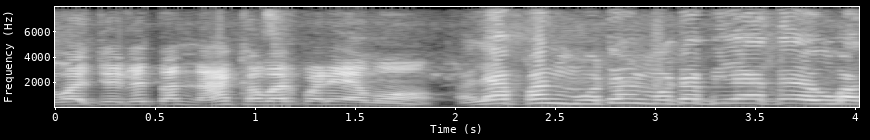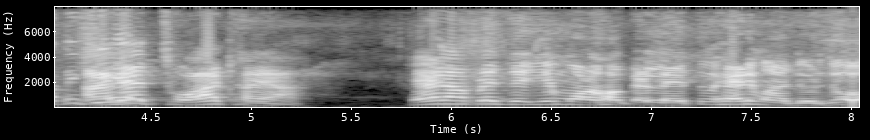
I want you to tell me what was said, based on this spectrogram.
જોવા જોઈએ એટલે તને ના ખબર પડે એમાં. અલ્યા પણ મોટા મોટા પીલા હતા એવું હતું અલે છ થયા. હેડ આપણે જઈએ મોણો કરી લે. તું હેડમાં જોડજો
